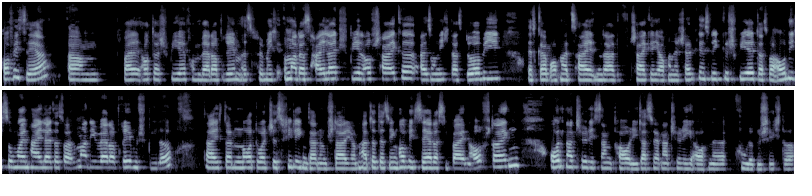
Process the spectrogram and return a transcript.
Hoffe ich sehr, ähm, weil auch das Spiel von Werder Bremen ist für mich immer das Highlight-Spiel auf Schalke, also nicht das Derby. Es gab auch mal Zeiten, da hat Schalke ja auch in der Champions League gespielt. Das war auch nicht so mein Highlight, das war immer die Werder Bremen-Spiele da ich dann ein norddeutsches Feeling dann im Stadion hatte. Deswegen hoffe ich sehr, dass die beiden aufsteigen. Und natürlich St. Pauli, das wäre natürlich auch eine coole Geschichte.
